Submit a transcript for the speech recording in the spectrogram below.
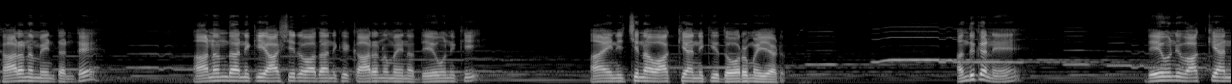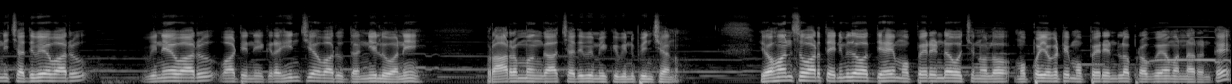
కారణం ఏంటంటే ఆనందానికి ఆశీర్వాదానికి కారణమైన దేవునికి ఆయన ఇచ్చిన వాక్యానికి దూరమయ్యాడు. అందుకనే దేవుని వాక్యాన్ని చదివేవారు వినేవారు వాటిని గ్రహించేవారు ధన్యులు అని ప్రారంభంగా చదివి మీకు వినిపించాను. యోహాన్సు వార్త ఎనిమిదవ అధ్యాయం ముప్పై రెండవ వచనంలో ముప్పై ఒకటి ముప్పై రెండులో ప్రభు ఏమన్నారంటే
